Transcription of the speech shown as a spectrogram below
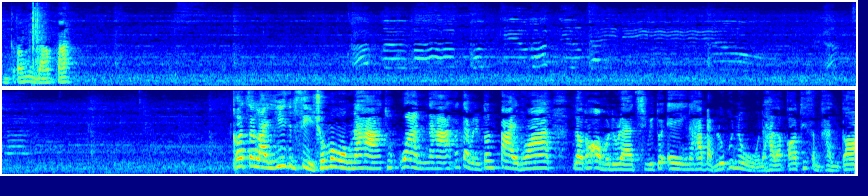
มันก็ต้องมีบ้างปะ จะไลฟ์24 ชั่วโมงนะคะ ทุกวันนะคะ ตั้งแต่วันนี้ต้นไปเพราะว่าเราต้องออกมาดูแลชีวิตตัวเองนะคะ แบบลูกคุณหนูนะคะ แล้วก็ที่สำคัญก็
